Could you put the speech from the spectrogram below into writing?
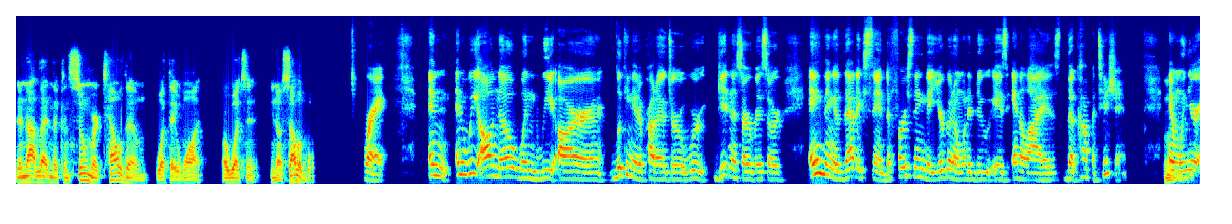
they're not letting the consumer tell them what they want or what's you know sellable. Right and and we all know when we are looking at a product or we're getting a service or anything of that extent the first thing that you're going to want to do is analyze the competition. Mm. and when you're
